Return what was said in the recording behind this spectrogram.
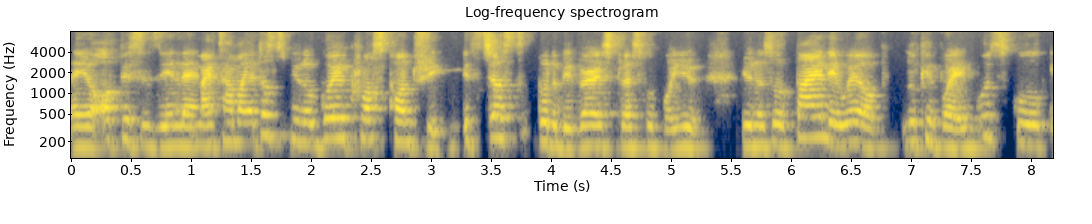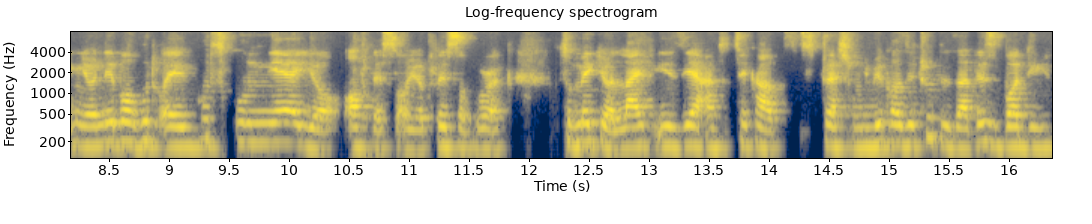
then your office is in uh, Maitama, you're just, you know, going cross country. It's just going to be very stressful for you, you know. So find a way of looking for a good school in your neighborhood or a good school near your office or your place of work to make your life easier and to take out stress from you because the truth is that this body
